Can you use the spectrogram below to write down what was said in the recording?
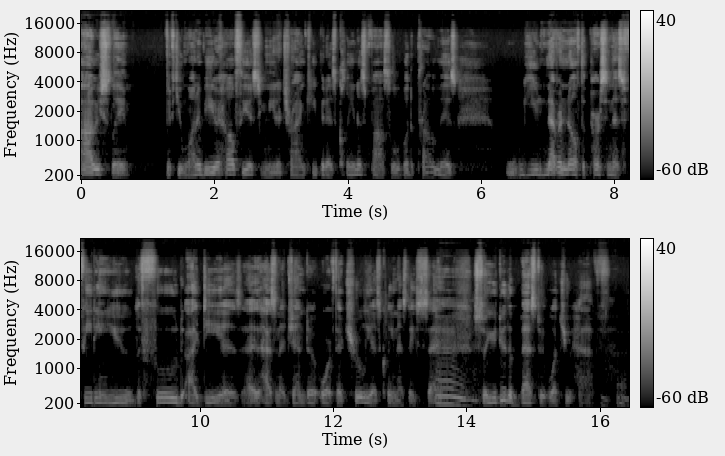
obviously, if you want to be your healthiest, you need to try and keep it as clean as possible. But the problem is, you never know if the person that's feeding you the food ideas has an agenda or if they're truly as clean as they say. Mm. So you do the best with what you have. Mm-hmm.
